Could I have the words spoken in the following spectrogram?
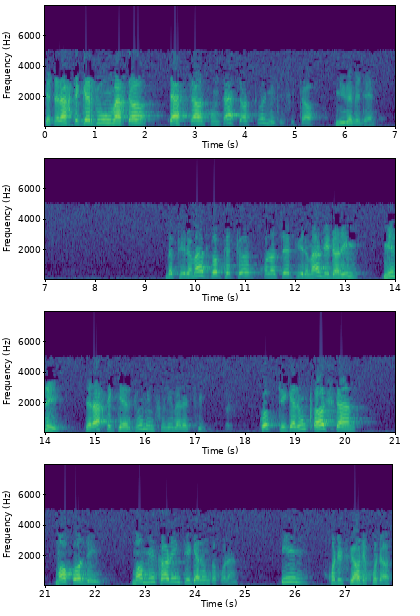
که درخت گردو اون وقتا ده سال پونده سال طول می‌کشید تا میوه بده. به پیرمرد گفت که تو خلاصه پیرمردی داریم میری. درخت گردو میشونی برای چی؟ گفت دیگرون کاشتند ما خوردیم. ما میکاریم دیگرون بخورند این خودش یاد خداست.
